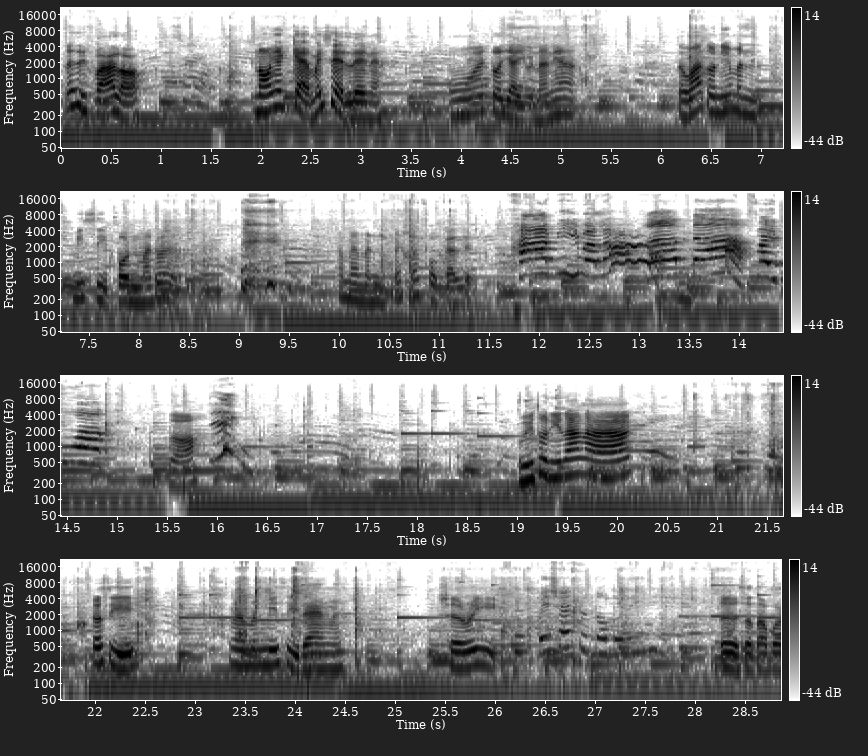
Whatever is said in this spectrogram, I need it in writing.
ได้สีฟ้าเหรอ ใช่ น้องยังแกะไม่เสร็จเลยเนี่ยโอ้ ยตัวใหญ่อยู่นะเนี่ย แต่ว่าตัวนี้มันมีสีปนมาด้วยทำไมมันไม่ค่อยโฟกัสเลยคาบีบาร่าใส่บวกเหรอจริงอุ้ยตัวนี้น่ารักตัวสีมันมันมีสีแดงไหมเชอร์รี่ ไม่ใช่สตรอเบอรี่ เออ สตรอเบอ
